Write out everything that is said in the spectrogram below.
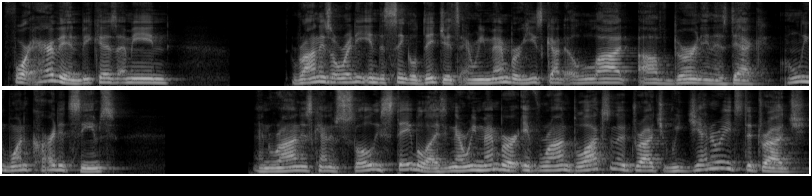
for Erwin because, I mean, Ron is already in the single digits. And remember, he's got a lot of burn in his deck. Only one card, it seems. And Ron is kind of slowly stabilizing. Now remember, if Ron blocks on the drudge, regenerates the drudge,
